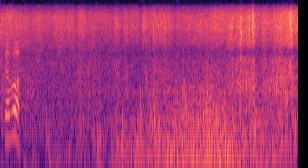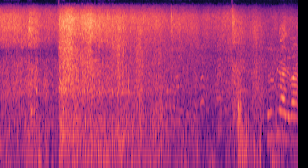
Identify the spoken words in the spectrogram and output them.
İşte bu. Galiba.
